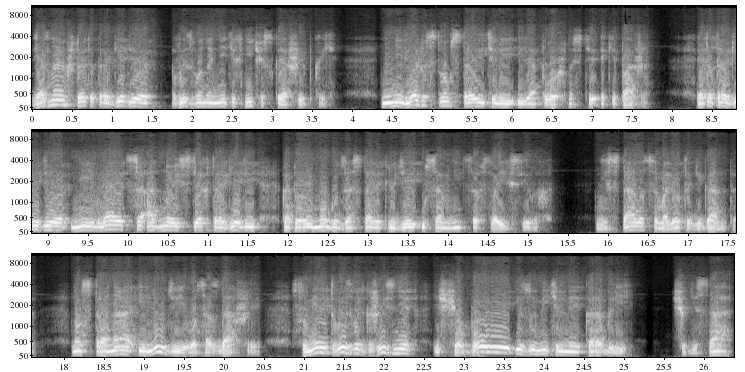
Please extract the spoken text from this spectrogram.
Я знаю, что эта трагедия вызвана не технической ошибкой, не невежеством строителей или оплошностью экипажа. Эта трагедия не является одной из тех трагедий, которые могут заставить людей усомниться в своих силах. Не стало самолета-гиганта, но страна и люди, его создавшие, сумеют вызвать к жизни еще более изумительные корабли, чудеса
